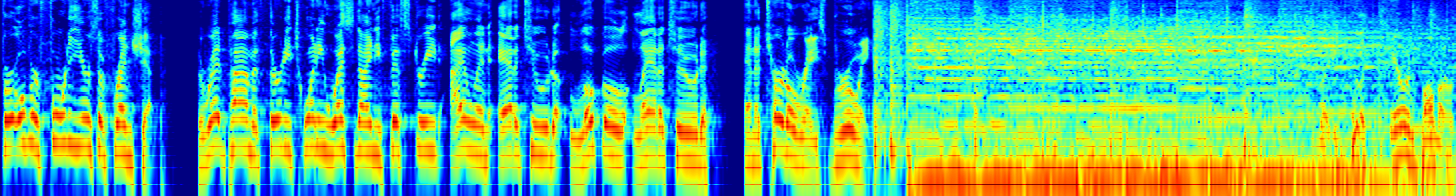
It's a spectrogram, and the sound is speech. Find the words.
For over 40 years of friendship. The Red Palm at 3020 West 95th Street, Island Attitude, Local Latitude, and a turtle race brewing. Like, Aaron Bummer,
